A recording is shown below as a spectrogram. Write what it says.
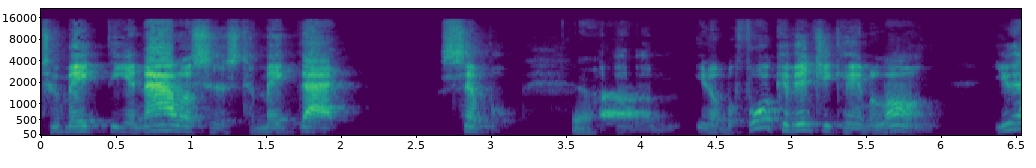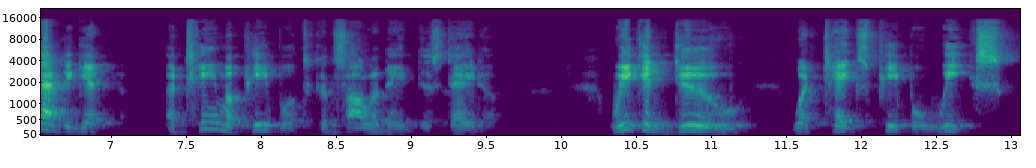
to make the analysis to make that simple. Yeah. Um, you know, before Qvinci came along, you had to get a team of people to consolidate this data. We can do what takes people weeks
